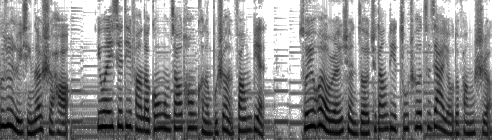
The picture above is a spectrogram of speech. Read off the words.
出去旅行的时候，因为一些地方的公共交通可能不是很方便，所以会有人选择去当地租车自驾游的方式，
